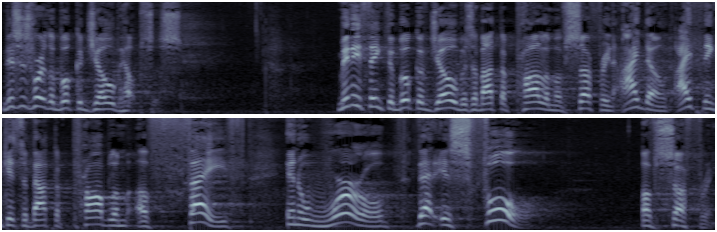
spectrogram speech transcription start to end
This is where the book of Job helps us. Many think the book of Job is about the problem of suffering. I don't. I think it's about the problem of faith in a world that is full of suffering.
